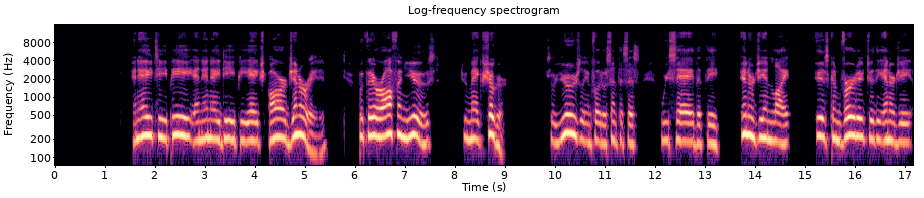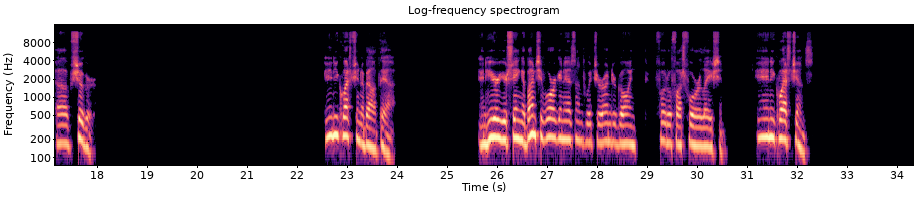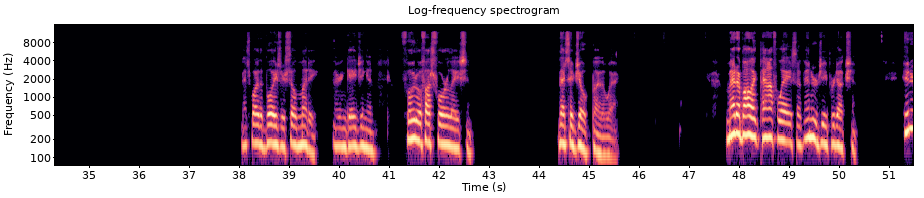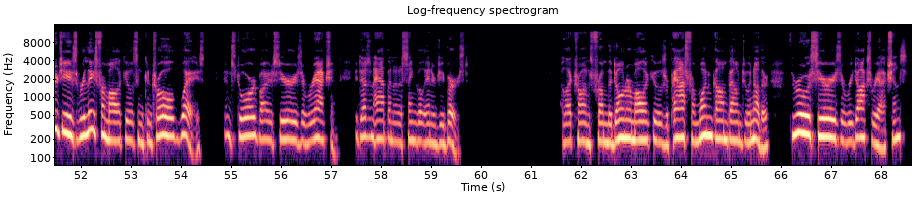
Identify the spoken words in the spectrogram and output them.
And ATP and NADPH are generated, but they are often used to make sugar. So, usually in photosynthesis, we say that the energy in light is converted to the energy of sugar. Any question about that? And here you're seeing a bunch of organisms which are undergoing photophosphorylation. Any questions? That's why the boys are so muddy. They're engaging in photophosphorylation. That's a joke, by the way. Metabolic pathways of energy production. Energy is released from molecules in controlled ways and stored by a series of reactions. It doesn't happen in a single energy burst. Electrons from the donor molecules are passed from one compound to another through a series of redox reactions.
